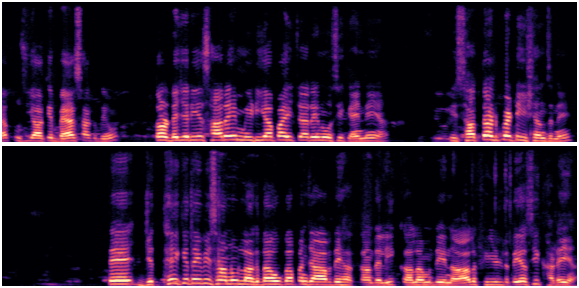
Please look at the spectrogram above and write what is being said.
ਆ ਤੁਸੀਂ ਆ ਕੇ ਬਹਿ ਸਕਦੇ ਹੋ। ਤੁਹਾਡੇ ਜਰੀਏ ਸਾਰੇ ਮੀਡੀਆ ਭਾਈਚਾਰੇ ਨੂੰ ਅਸੀਂ ਕਹਿੰਦੇ ਆ ਕਿ 7-8 ਪਟੀਸ਼ਨਸ ਨੇ। ਤੇ ਜਿੱਥੇ ਕਿਤੇ ਵੀ ਸਾਨੂੰ ਲੱਗਦਾ ਹੋਊਗਾ ਪੰਜਾਬ ਦੇ ਹੱਕਾਂ ਦੇ ਲਈ ਕਲਮ ਦੇ ਨਾਲ ਫੀਲਡ ਤੇ ਅਸੀਂ ਖੜੇ ਆ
